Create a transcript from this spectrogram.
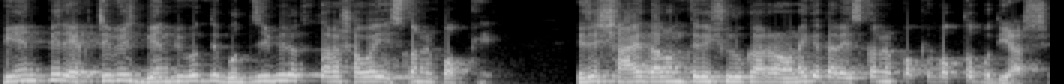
বিএনপির অ্যাক্টিভিস্ট বিএনপি বলতে বুদ্ধিজীবীরা তারা সবাই ইসকনের পক্ষে। এই যে শাহেদ আলম থেকে শুরু করার অনেকে তারা ইসকনের পক্ষে বক্তব্য দিয়ে আসছে।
